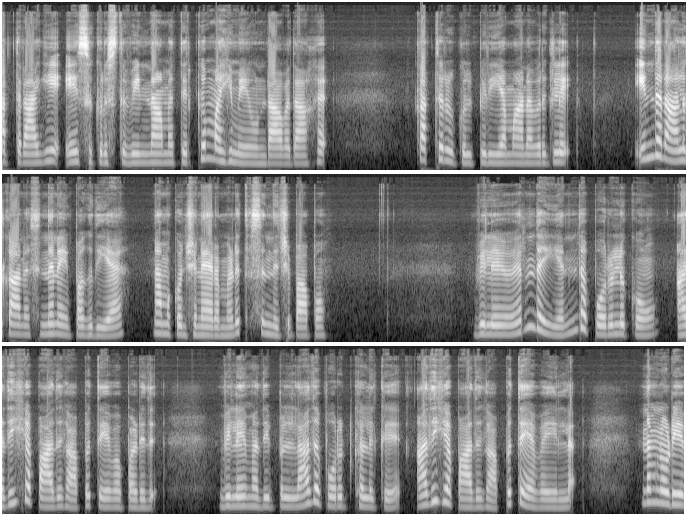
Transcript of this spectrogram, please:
கர்த்தராகிய இயேசு கிறிஸ்துவின் நாமத்திற்கு மகிமை உண்டாவதாக. கத்தருக்குள் பிரியமானவர்களே இந்த நாளுக்கான சிந்தனை பகுதியை நம்ம கொஞ்ச நேரம் எடுத்து சிந்திச்சு பார்ப்போம். விலை உயர்ந்த எந்த பொருளுக்கும் அதிக பாதுகாப்பு தேவைப்படுது. விலை மதிப்பில்லாத பொருட்களுக்கு அதிக பாதுகாப்பு தேவையில்லை. நம்மளுடைய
